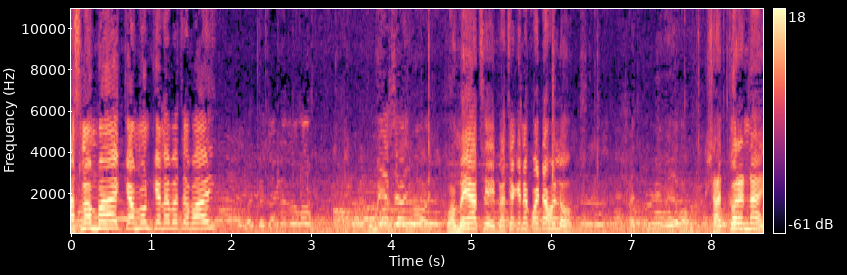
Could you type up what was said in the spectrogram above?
আসলাম ভাই, কেমন কেনা বেচা ভাই? কমে আছে, বেচা কেনা কয়টা হলো? সাত করেন নাই?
